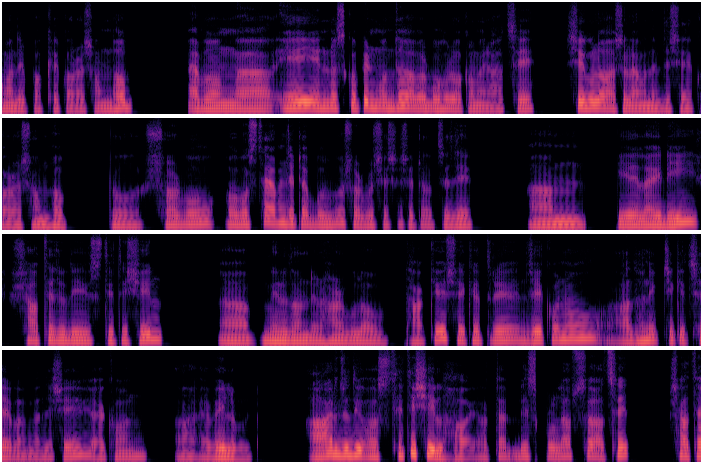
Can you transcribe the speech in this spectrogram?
আমাদের পক্ষে করা সম্ভব এবং এই এন্ডোস্কোপির মধ্যেও আবার বহু রকমের আছে। সেগুলো আসলে আমাদের দেশে করা সম্ভব। তো সর্ব অবস্থায় আমি যেটা বলব সর্বশেষে সেটা হচ্ছে যে পিএলআইডি সাথে যদি স্থিতিশীল মেরুদণ্ডের হাড়গুলো থাকে সেক্ষেত্রে যেকোনো আধুনিক চিকিৎসাই বাংলাদেশে এখন আ অ্যাভেইলেবল। আর যদি অস্থিতিশীল হয় অর্থাৎ ডিস্ক প্রোলাপসও আছে, সাথে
